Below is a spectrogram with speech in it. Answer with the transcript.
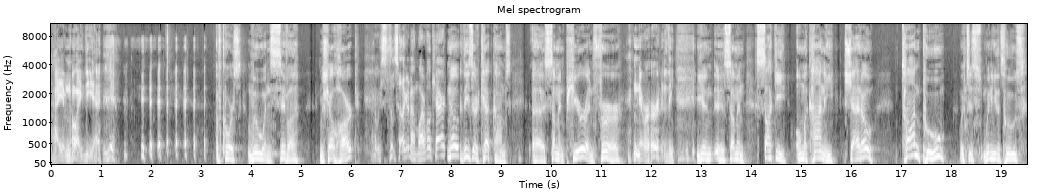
I have no idea. of course, Lou and Siva, Michelle Heart. Are we still talking about Marvel characters? No, these are Capcoms. Uh, summon Pure and Fur. Never heard of the. You can uh, summon Saki Omakani, Shadow, Ton-Pooh, which is Winnie the Pooh's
